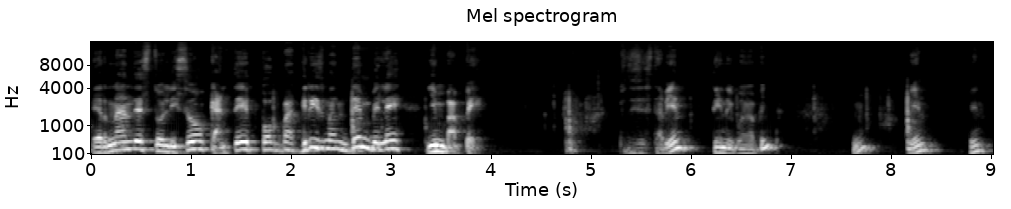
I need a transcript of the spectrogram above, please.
Hernández, Tolizó, Kanté, Pogba, Griezmann, Dembélé y Mbappé. Pues dice, está bien, tiene buena pinta. Bien, bien.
